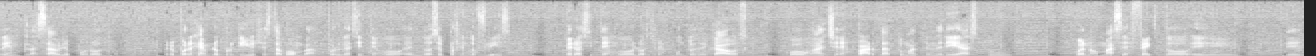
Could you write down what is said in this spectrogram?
reemplazable por otro. Pero por ejemplo, ¿por qué yo uso esta bomba? Porque así tengo el 12% freeze, pero así tengo los 3 puntos de caos. Con Ancient Sparta tú mantendrías tu, bueno, más efecto eh, del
